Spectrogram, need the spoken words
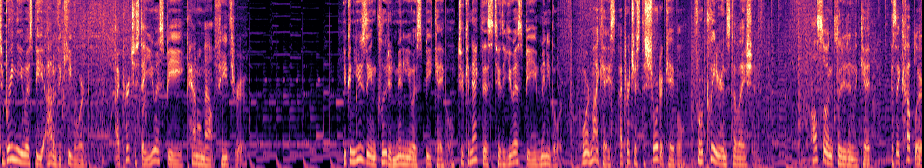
To bring the USB out of the keyboard, I purchased a USB panel mount feed-through. You can use the included mini USB cable to connect this to the USB mini board, or in my case, I purchased the shorter cable for cleaner installation. Also included in the kit is a coupler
